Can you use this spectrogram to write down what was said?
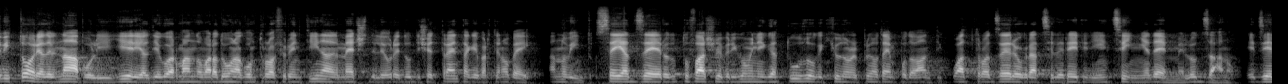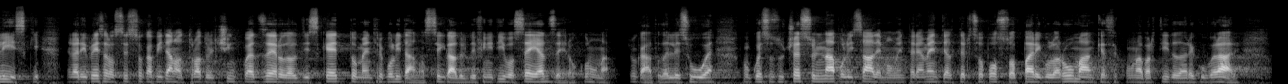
vittoria del Napoli ieri al Diego Armando Maradona contro la Fiorentina nel match delle ore 12.30 che i partenopei hanno vinto 6-0, tutto facile per i uomini Gattuso che chiudono il primo tempo davanti 4-0 grazie alle reti di Insigne, Demme, Lozano e Zielischi. Nella ripresa lo stesso capitano ha trovato il 5-0 dal dischetto mentre Politano ha siglato il definitivo 6-0 con una giocata delle sue. Con questo successo il Napoli sale momentaneamente al terzo posto a pari con la Roma anche se con una partita da recuperare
